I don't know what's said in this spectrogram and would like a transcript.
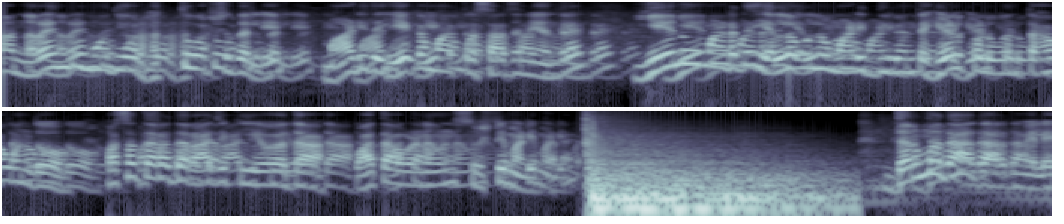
ಆ ನರೇಂದ್ರ ಮೋದಿ ಅವರು ಹತ್ತು ವರ್ಷದಲ್ಲಿ ಮಾಡಿದ ಏಕಮಾತ್ರ ಸಾಧನೆ ಅಂದ್ರೆ ಏನೂ ಮಾಡದೆ ಎಲ್ಲವನ್ನೂ ಮಾಡಿದ್ದೀವಿ ಅಂತ ಹೇಳ್ಕೊಳ್ಳುವಂತಹ ಒಂದು ಹೊಸ ತರದ ರಾಜಕೀಯವಾದ ವಾತಾವರಣವನ್ನು ಸೃಷ್ಟಿ ಮಾಡಿದ್ದಾರೆ. ಧರ್ಮದ ಆಧಾರದ ಮೇಲೆ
